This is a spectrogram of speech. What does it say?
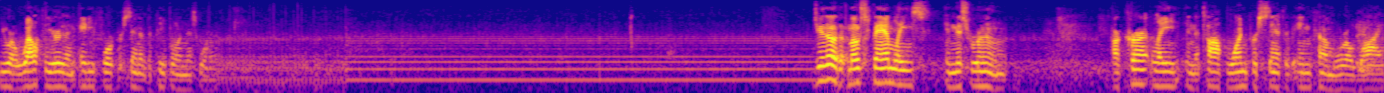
you are wealthier than 84% of the people in this world. Do you know that most families in this room are currently in the top 1% of income worldwide?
